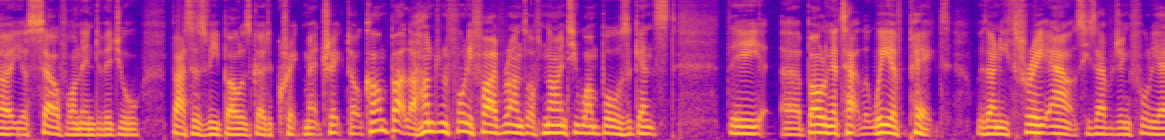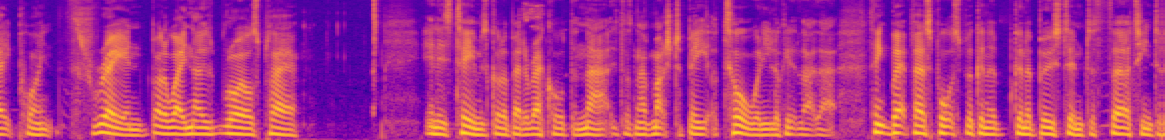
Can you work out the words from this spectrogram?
uh, yourself on individual batters v bowlers, go to cricmetric.com. Buttler, 145 runs off 91 balls against the uh, bowling attack that we have picked with only three outs. He's averaging 48.3. And by the way, no Royals player in his team has got a better record than that. He doesn't have much to beat at all when you look at it like that. I think Betfair Sportsbook are going to boost him to 13 to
